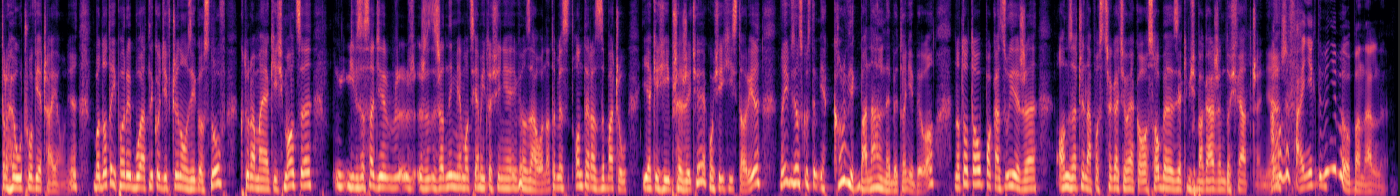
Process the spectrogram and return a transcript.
trochę uczłowiecza ją, nie? Bo do tej pory była tylko dziewczyną z jego snów, która ma jakieś moce i w zasadzie z żadnymi emocjami to się nie wiązało. Natomiast on teraz zobaczył jakieś jej przeżycie, jakąś jej historię, no i w związku z tym, jakkolwiek banalne by to nie było, no to to pokazuje, że on zaczyna postrzegać ją jako osobę z jakimś bagażem doświadczeń. Nie? A może fajnie, gdyby nie było banalne.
